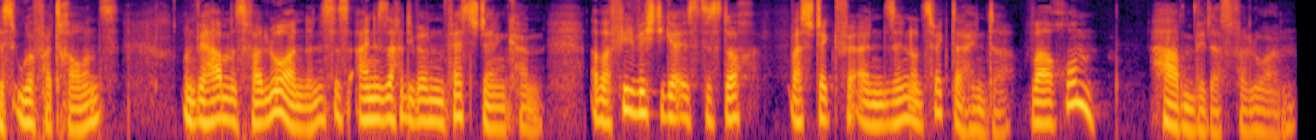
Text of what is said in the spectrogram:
des Urvertrauens, und wir haben es verloren, dann ist es eine Sache, die man feststellen kann. Aber viel wichtiger ist es doch, was steckt für einen Sinn und Zweck dahinter? Warum haben wir das verloren?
